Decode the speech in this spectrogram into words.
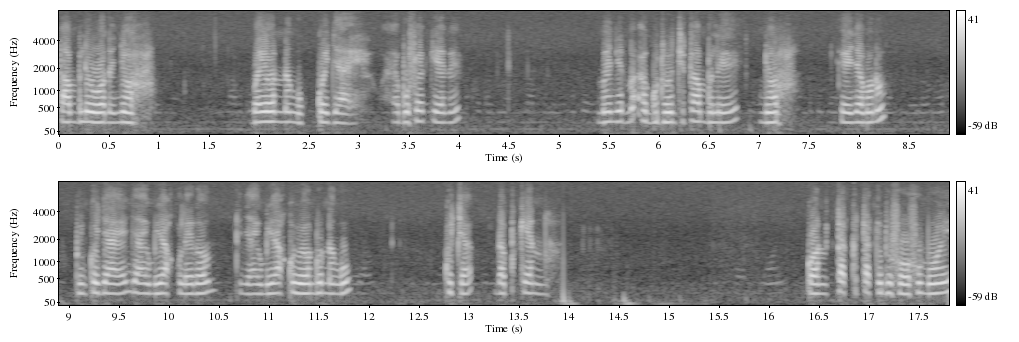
tàmbali woon a ñor ba yoon nangu ko jaay waaye bu fekkee ne meññit ma àggutoon ci tàmbalee ñor yooyu jamono buñ ko jaayee njaay mu yàqu lay doon te njaay mu yàqu yoon du nangu ku ca dab kenn kon takk-takk bi foofu mooy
